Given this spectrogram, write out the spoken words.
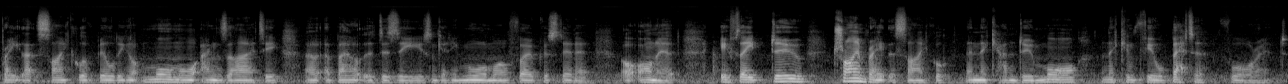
break that cycle of building up more and more anxiety uh, about the disease and getting more and more focused in it or on it. If they do try and break the cycle, then they can do more and they can feel better for it.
